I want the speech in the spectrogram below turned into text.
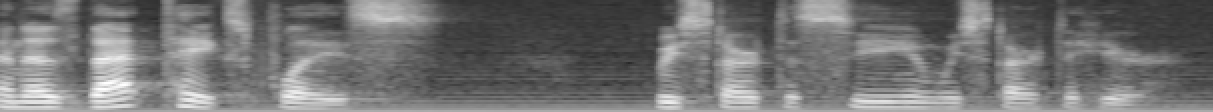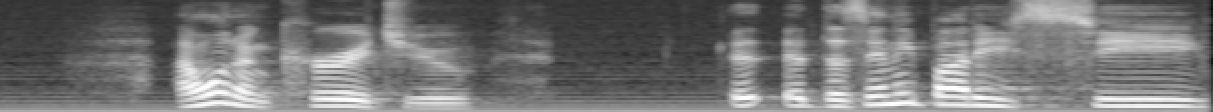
And as that takes place, we start to see and we start to hear. I want to encourage you. It, it, does anybody see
